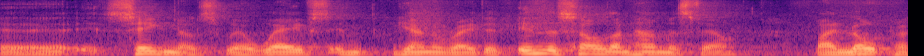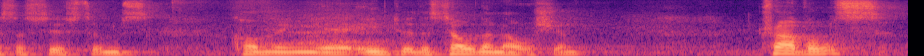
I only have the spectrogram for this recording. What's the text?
uh, signals where waves in generated in the southern hemisphere by low pressure systems coming uh, into the southern ocean travels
